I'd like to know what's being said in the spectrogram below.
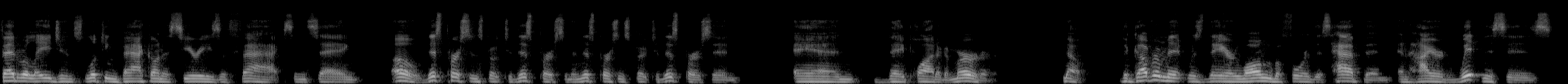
federal agents looking back on a series of facts and saying, oh, this person spoke to this person and this person spoke to this person and they plotted a murder. No, the government was there long before this happened and hired witnesses,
